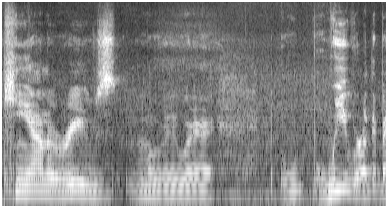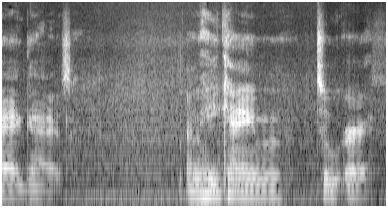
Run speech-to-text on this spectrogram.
Keanu Reeves movie where we were the bad guys, and he came to Earth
